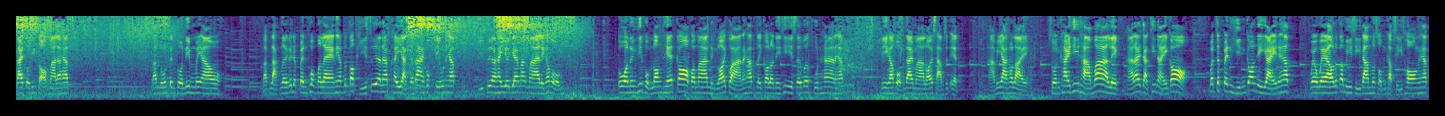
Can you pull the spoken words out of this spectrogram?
ได้ตัวที่ 2 มาแล้วครับ ด้านนู้นเป็นตัวนิ่มไม่เอา หลักๆ เลยก็จะเป็นพวกแมลงนะครับ แล้วก็ผีเสื้อนะครับ ใครอยากจะได้พวกติ้วนะครับ ผีเสื้อให้เยอะแยะมากมายเลยครับผม ตัวหนึ่งที่ผมลองเทสก็ประมาณ 100 กว่านะครับ ในกรณีที่เซิร์ฟเวอร์คูณ5นะครับ นี่ครับผมได้มา 131 หาไม่ยากเท่าไหร่ ส่วนใครที่ถามว่าเหล็กหาได้จากที่ไหนก็ มันจะเป็นหินก้อนใหญ่ ๆ นะครับ แววๆ แล้วก็มีสีดำผสมกับสีทองนะครับ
